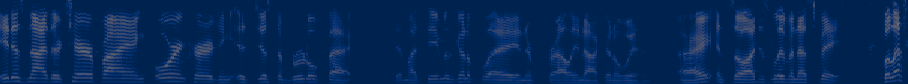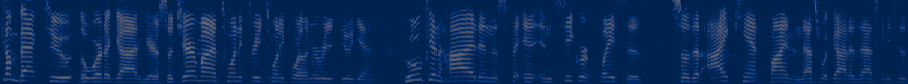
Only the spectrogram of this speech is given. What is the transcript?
it is neither terrifying or encouraging. It's just a brutal fact that my team is going to play and they're probably not going to win. All right. And so I just live in that space. But let's come back to the word of God here. So, Jeremiah 23 24, let me read it to you again. Who can hide in, the sp- in secret places so that I can't find them? That's what God is asking. He says,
